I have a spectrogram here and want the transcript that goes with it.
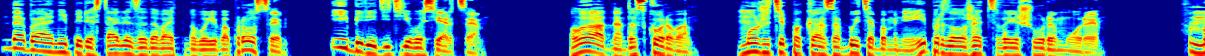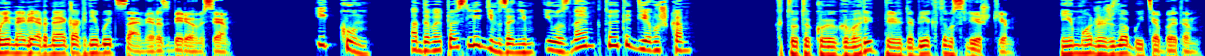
дабы они перестали задавать новые вопросы и бередить его сердце. «Ладно, до скорого. Можете пока забыть обо мне и продолжать свои шуры-муры. Мы, наверное, как-нибудь сами разберемся». «Икун, а давай проследим за ним и узнаем, кто эта девушка». «Кто такое говорит перед объектом слежки? И можешь забыть об этом.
